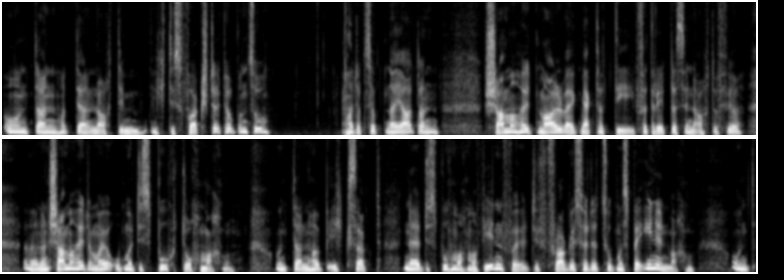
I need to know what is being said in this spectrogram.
Und dann hat der, nachdem ich das vorgestellt habe und so, hat er gesagt, naja, dann schauen wir halt mal, weil ich gemerkt habe, die Vertreter sind auch dafür, äh, dann schauen wir halt einmal, ob wir das Buch doch machen. Und dann habe ich gesagt, naja, das Buch machen wir auf jeden Fall. Die Frage ist halt jetzt, ob wir es bei Ihnen machen. Und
